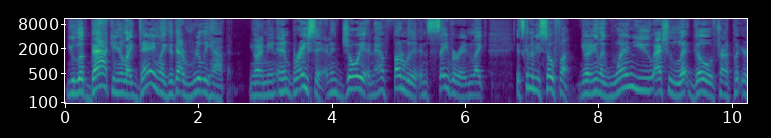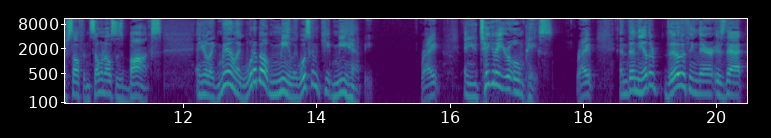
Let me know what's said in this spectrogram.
you look back and you're like dang like did that really happen you know what i mean and embrace it and enjoy it and have fun with it and savor it and like it's going to be so fun. You know what i mean? Like when you actually let go of trying to put yourself in someone else's box and you're like man like what about me? Like what's going to keep me happy? Right? And you take it at your own pace. Right? And then the other the other thing there is that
